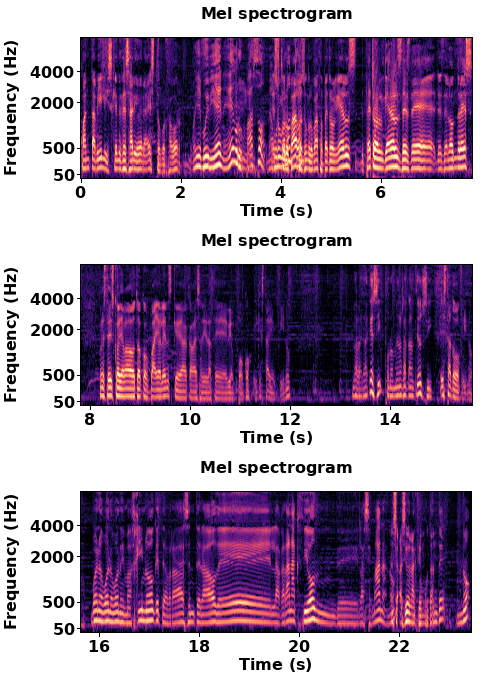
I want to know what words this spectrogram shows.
Cuánta bilis, qué necesario era esto, por favor. Oye, muy bien, ¿eh? Grupazo. Me ha es un grupazo, es un grupazo. Petrol Girls, Petrol Girls desde, desde Londres, con este disco llamado Talk of Violence, que acaba de salir hace bien poco y que está bien fino. La verdad que sí, por lo menos la canción sí. Está todo fino. Bueno, bueno, bueno, imagino que te habrás enterado de la gran acción de la semana, ¿no? ¿Ha sido una acción mutante? No.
